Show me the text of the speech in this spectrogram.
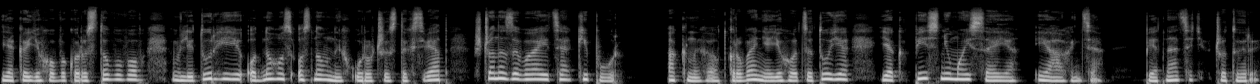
який його використовував в літургії одного з основних урочистих свят, що називається Кіпур, а книга Откровення його цитує як пісню Мойсея і Агнця 15.4.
